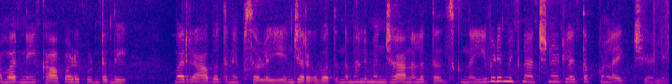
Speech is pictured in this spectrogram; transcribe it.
అమర్ని కాపాడుకుంటుంది. మరి రాబోతున్న ఎపిసోడ్లో ఏం జరగబోతుందో మళ్ళీ మన ఛానల్లో తెలుసుకుందాం. ఈ వీడియో మీకు నచ్చినట్లయితే తప్పకుండా లైక్ చేయండి.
